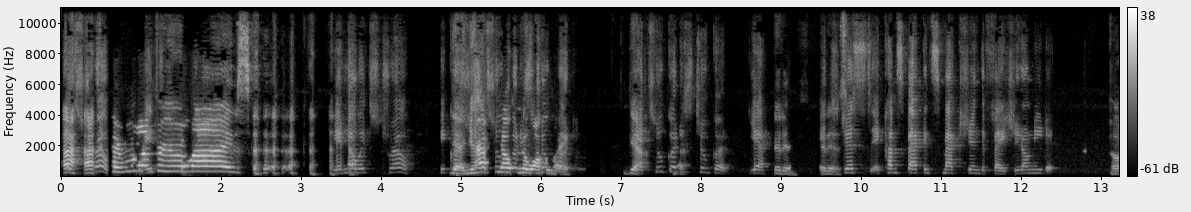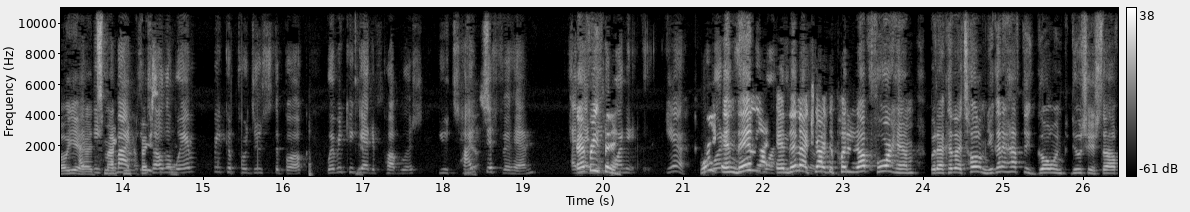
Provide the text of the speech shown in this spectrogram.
It's true. Run for your lives. you know it's true. Because yeah, you have to know when to walk away. Yeah. yeah. too good yeah. is too good. Yeah. It is. It it's is. just it comes back and smacks you in the face. You don't need it. Oh yeah, I it's smacking in the you face. tell him where he could produce the book, where he could Yeah. get it published. You typed Yes. it for him. And Everything. He wanted, yeah. Right, what and then I- and then I tried to put it up for him, but because I, told him you're gonna have to go and produce it yourself,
